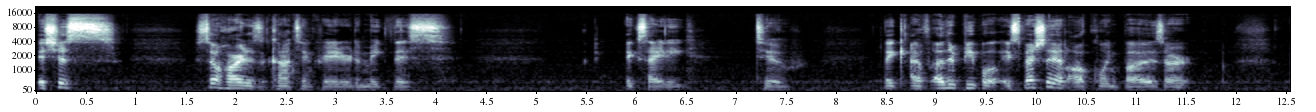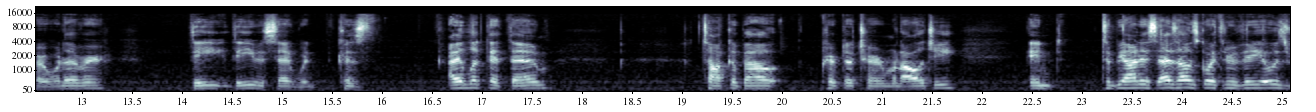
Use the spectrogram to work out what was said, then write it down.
it's just so hard as a content creator to make this exciting too like of other people, especially at altcoin buzz or or whatever, they they even said when because I looked at them talk about crypto terminology, and to be honest, as I was going through the video, it was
